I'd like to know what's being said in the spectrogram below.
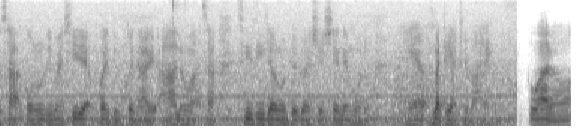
အစအကုန်လုံးဒီမှာရှိတဲ့အဖွဲ့သူဖွဲ့သားတွေအားလုံးကအစစီစီလုံးလုံးပြပြရှင်းရှင်းနဲ့မို့လို့အဲအမှတ်တရဖြစ်ပါတယ်ကိုကတော့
